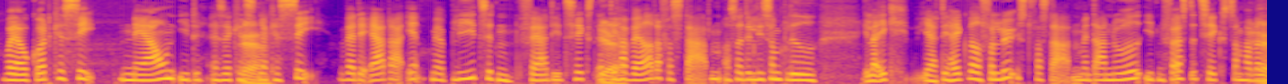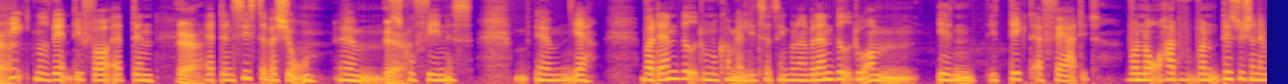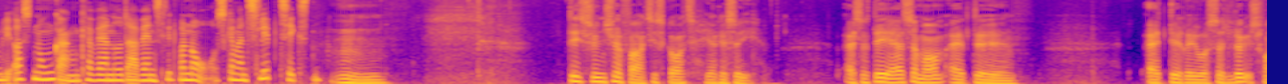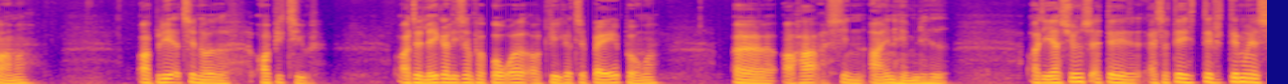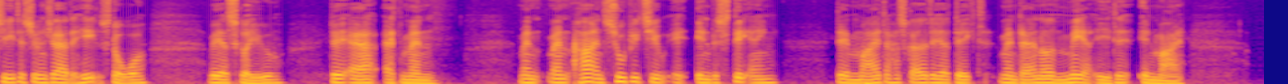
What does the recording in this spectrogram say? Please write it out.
hvor jeg jo godt kan se nerven i det. Altså jeg kan, ja. jeg kan se, hvad det er, der er endt med at blive til den færdige tekst. At ja. det har været der fra starten, og så er det ligesom blevet, eller ikke, ja, det har ikke været forløst fra starten, men der er noget i den første tekst, som har været ja. helt nødvendigt for, at den, ja. at den sidste version øhm, ja. skulle findes. Øhm, ja. Hvordan ved du, nu kommer jeg lige til at tænke på noget, hvordan ved du, om en, et digt er færdigt? Hvornår har du, hvornår, det synes jeg nemlig også nogle gange kan være noget, der er vanskeligt. Hvornår skal man slippe teksten? Mm. Det synes jeg faktisk godt, jeg kan se. Altså, det er som om, at, øh, at det river sig løs fra mig og bliver til noget objektivt. Og det ligger ligesom på bordet og kigger tilbage på mig øh, og har sin egen hemmelighed. Og det, jeg synes, at det, altså det, det, det må jeg sige, det synes jeg er det helt store ved at skrive. Det er, at man, man, man har en subjektiv investering. Det er mig, der har skrevet det her digt, men der er noget mere i det end mig.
